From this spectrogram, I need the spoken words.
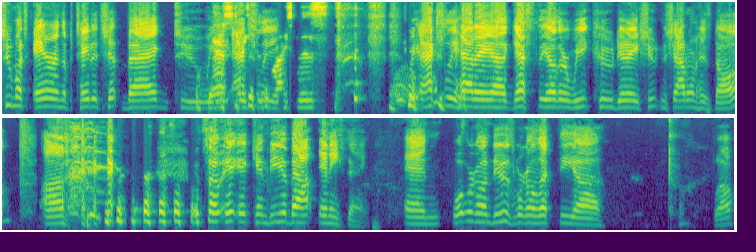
too much air in the potato chip bag to we actually we actually had a uh, guest the other week who did a shoot and shout on his dog. Um, so it, it, can be about anything. And what we're going to do is we're going to let the uh, well,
